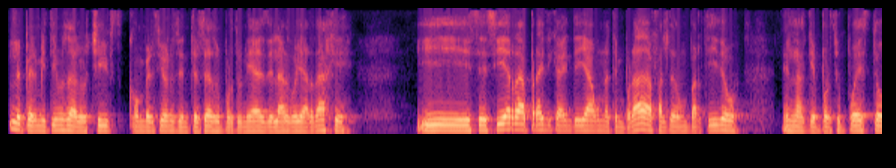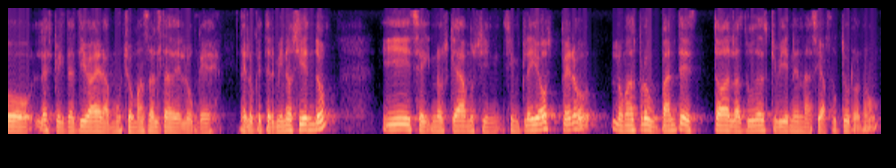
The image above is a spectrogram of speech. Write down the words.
le permitimos a los Chiefs conversiones en terceras oportunidades de largo yardaje y se cierra prácticamente ya una temporada, falta un partido en la que por supuesto la expectativa era mucho más alta de lo que, de lo que terminó siendo y se, nos quedamos sin, sin playoffs, pero lo más preocupante es todas las dudas que vienen hacia futuro, ¿no?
